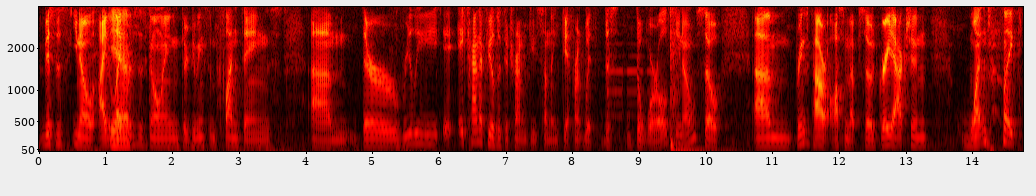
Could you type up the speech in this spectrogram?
This is, you know, I like where this is going. They're doing some fun things. Um, they're really. It, it kind of feels like they're trying to do something different with this the world, you know. So, um, Rings of Power, awesome episode, great action. One like.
